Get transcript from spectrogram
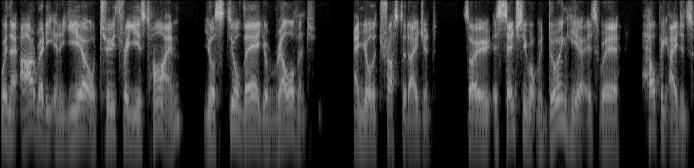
when they are ready in a year or two, three years' time, you're still there, you're relevant, and you're the trusted agent. So essentially, what we're doing here is we're helping agents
